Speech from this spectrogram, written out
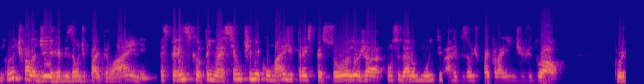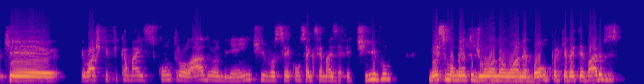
E quando a gente fala de revisão de pipeline, a experiência que eu tenho é, se é um time com mais de três pessoas, eu já considero muito a revisão de pipeline individual. Porque eu acho que fica mais controlado o ambiente, você consegue ser mais efetivo. Nesse momento de one-on-one -on -one é bom, porque vai ter vários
